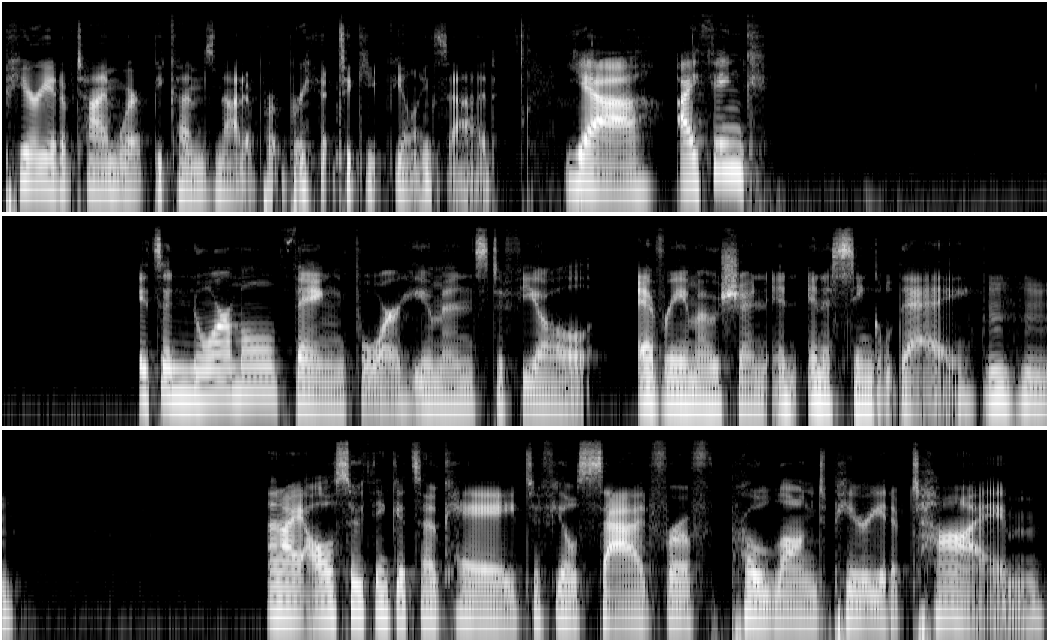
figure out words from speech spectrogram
period of time where it becomes not appropriate to keep feeling sad. Yeah, I think it's a normal thing for humans to feel every emotion in, in a single day. Mm-hmm. And I also think it's okay to feel sad for a f- prolonged period of time.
